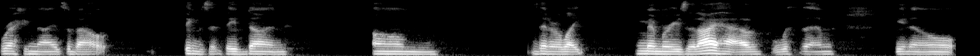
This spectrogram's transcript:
recognize about things that they've done um, that are like memories that I have with them, you know.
